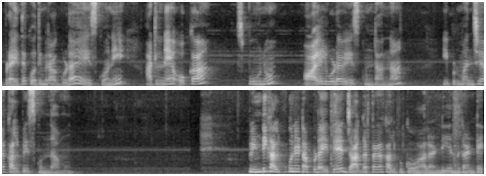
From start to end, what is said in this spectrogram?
ఇప్పుడైతే కొత్తిమీరాకు కూడా వేసుకొని అట్లనే ఒక స్పూను ఆయిల్ కూడా వేసుకుంటాను ఇప్పుడు మంచిగా కలిపేసుకుందాము. పిండి కలుపుకునేటప్పుడు అయితే జాగ్రత్తగా కలుపుకోవాలండి. ఎందుకంటే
